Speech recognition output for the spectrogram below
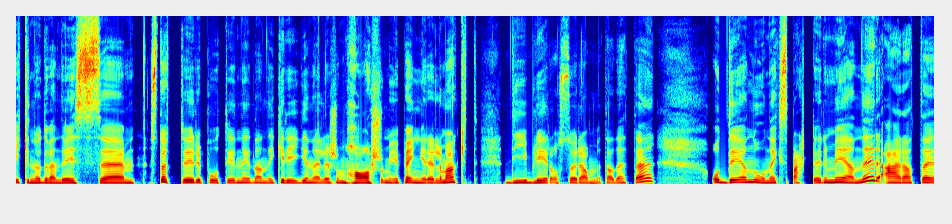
ikke nødvendigvis eh, støtter Putin i denne krigen, eller som har så mye penger eller makt. De blir også rammet av dette. Og det noen eksperter mener, er at det,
